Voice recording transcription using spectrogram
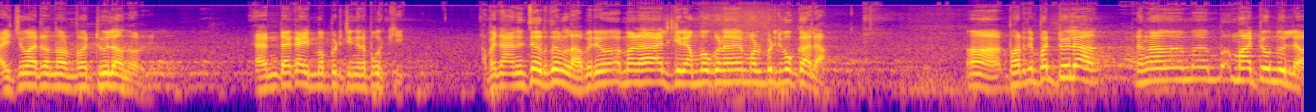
അഴിച്ചു മാറ്റാൻ പറഞ്ഞു പറ്റൂല എന്ന് പറഞ്ഞു. എന്റെ കൈമ പിടിച്ചിങ്ങനെ പൊക്കി. അപ്പോൾ ഞാൻ ചെറുതുള്ള അവർ നമ്മളെ അൽക്കിലാൻ പോക്കണേ നമ്മൾ പിടിച്ച് പൊക്കാല. ആ പറഞ്ഞു പറ്റൂല ഞങ്ങൾ മാറ്റമൊന്നുമില്ല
